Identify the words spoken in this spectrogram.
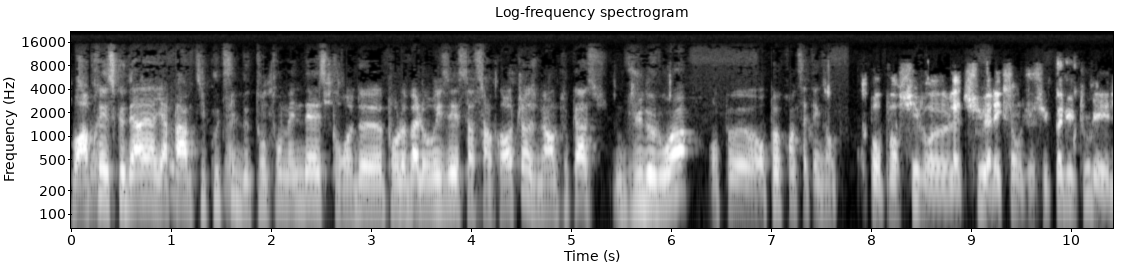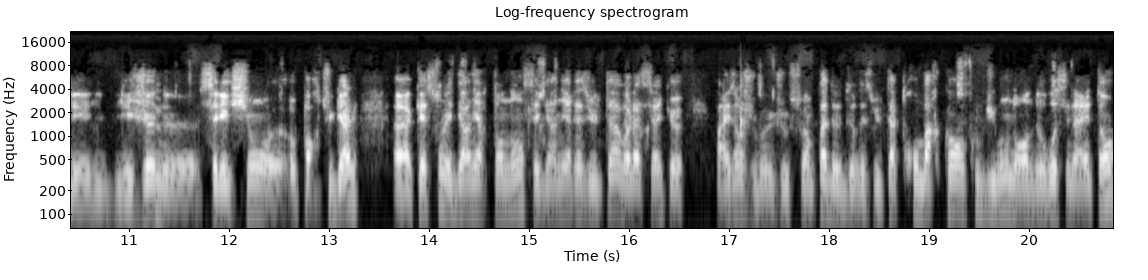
Bon après, est-ce que derrière il n'y a pas un petit coup de fil de Tonton Mendes pour de, pour le valoriser? Ça, c'est encore autre chose. Mais en tout cas, vu de loin, on peut on peut prendre cet exemple. Pour poursuivre euh, là-dessus, Alexandre, je ne suis pas du tout les, les, les jeunes euh, sélections euh, au Portugal. Euh, quelles sont les dernières tendances, les derniers résultats? Voilà, c'est vrai que, par exemple, je ne me souviens pas de, de résultats trop marquants en Coupe du Monde ou en Euro ces derniers temps,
